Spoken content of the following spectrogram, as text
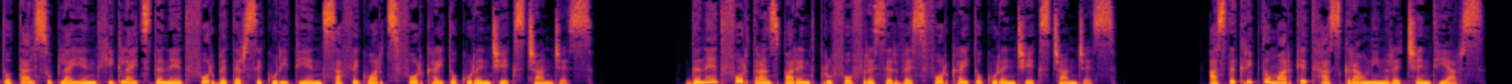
total supply and highlights the need for better security and safeguards for cryptocurrency exchanges. The need for transparent proof of reserves for cryptocurrency exchanges. As the crypto market has grown in recent years,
